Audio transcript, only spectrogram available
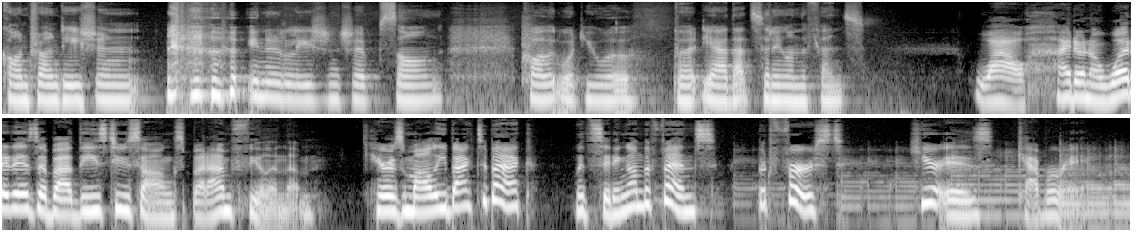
confrontation in a relationship song. Call it what you will. But yeah, that's sitting on the fence. Wow, I don't know what it is about these two songs, but I'm feeling them. Here's Mali back to back with Sitting on the Fence, but first, here is Cabaret.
